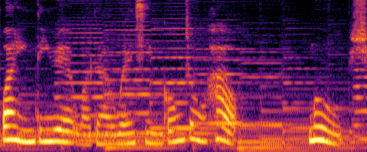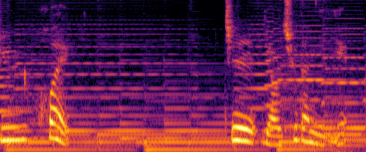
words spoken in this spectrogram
欢迎订阅我的微信公众号“木须会”，致有趣的你。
